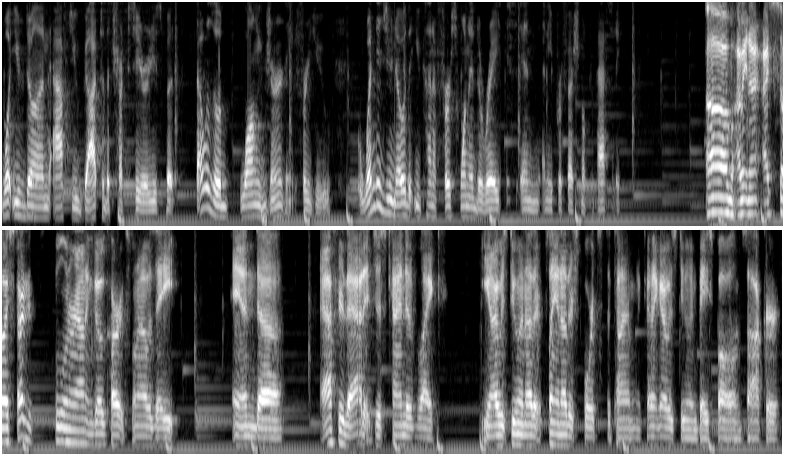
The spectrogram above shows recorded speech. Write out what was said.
what you've done after you got to the Truck Series, but that was a long journey for you. When did you know that you kind of first wanted to race in any professional capacity? Um, I mean, I, I so I started fooling around in go karts when I was eight, and uh, after that, it just kind of like you know, I was doing other playing other sports at the time. Like I think I was doing baseball and soccer.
